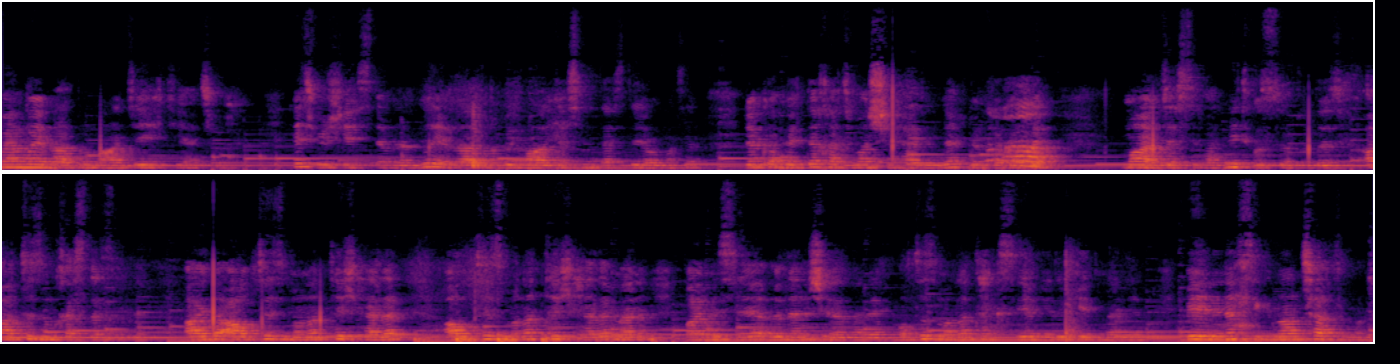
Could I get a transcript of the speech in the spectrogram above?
mən bu evladıma müalicəyə ehtiyac var. Heç bir şey istəmirəm. Bu evladıma bir müalicəsinin dəstək olması. Rəkabətdə Xaçmaz şəhərində rəkabətdə müalicəsi var. Nit qüsurludur, autizm xəstəsidir. Ayda 600 manat tək hələ 600 manat tək hələ mənim baymisiyaya ödəniş eləməliyəm. 30 manat taksiyə verib getməliyəm. Beyninə siqnal çatmır.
